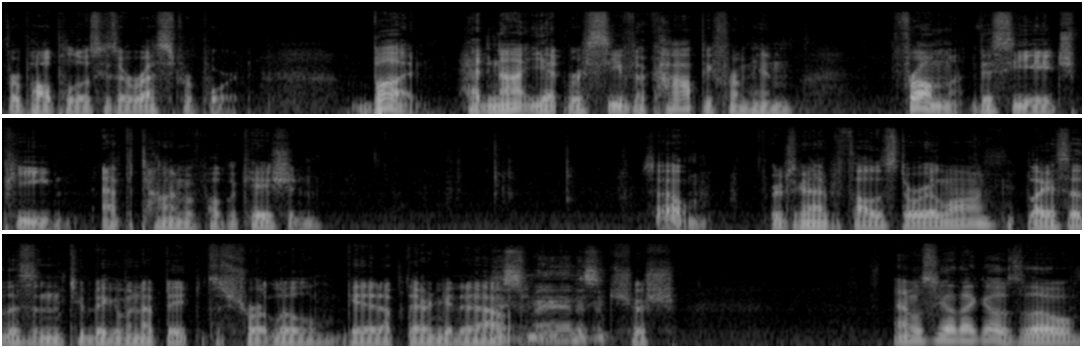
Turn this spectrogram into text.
for Paul Pelosi's arrest report, but had not yet received a copy from him from the CHP at the time of publication. So, we're just gonna have to follow the story along. Like I said, this isn't too big of an update. It's a short little get it up there and get it out. This man is a shush. And we'll see how that goes. Though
